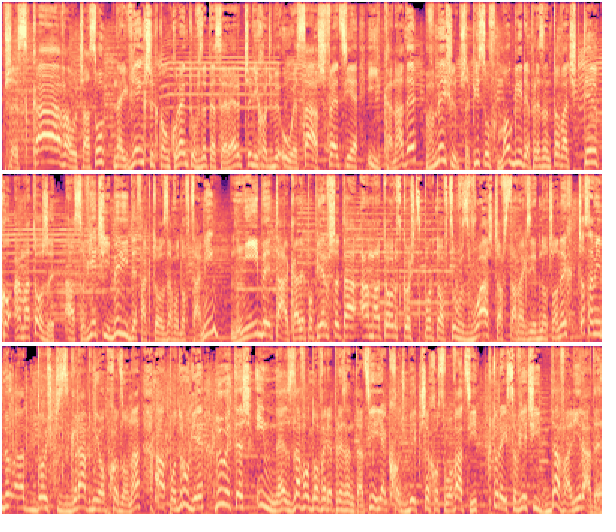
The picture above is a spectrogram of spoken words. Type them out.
przez kawał czasu największych konkurentów ZSRR, czyli choćby USA, Szwecję i Kanadę, w myśl przepisów mogli reprezentować tylko amatorzy, a Sowieci byli de facto zawodowcami? Niby tak, ale po pierwsze ta amatorskość sportowców, zwłaszcza w Stanach Zjednoczonych, czasami była dość zgrabnie obchodzona, a po drugie były też inne zawodowe reprezentacje, jak choćby Czechosłowacji, której Sowieci dawali radę.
